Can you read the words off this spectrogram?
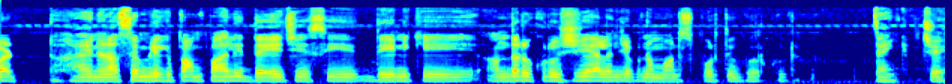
బట్ ఆయన అసెంబ్లీకి పంపాలి. దయచేసి దీనికి అందరూ కృషి చేయాలని చెప్పి నా మనస్ఫూర్తిగా కోరుకుంటున్నాను. థ్యాంక్ యూ జై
